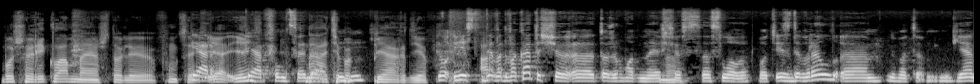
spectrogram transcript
больше рекламная, что ли, функция. Пиар, Я- я пиар-функция, да. Да, типа Мгм. пиар-дев. Ну, есть А- dev-адвокат еще, э, тоже модное Да. сейчас э, слово. Вот, есть DevRel, э, вот, э, я,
